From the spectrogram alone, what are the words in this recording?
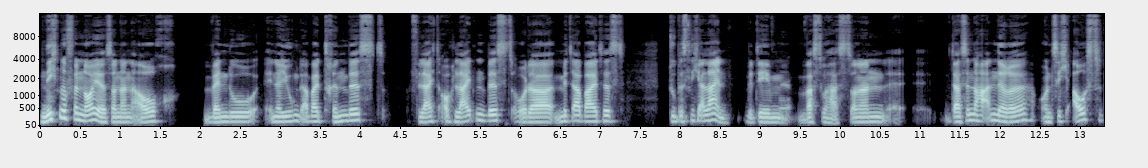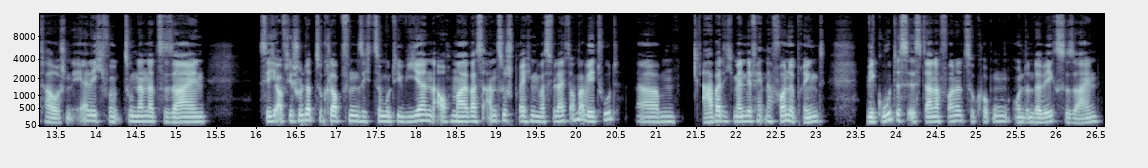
nicht nur für Neue, sondern auch, wenn du in der Jugendarbeit drin bist, vielleicht auch leiten bist oder mitarbeitest, du bist nicht allein mit dem, was du hast, sondern äh, da sind noch andere und sich auszutauschen, ehrlich zueinander zu sein, sich auf die Schulter zu klopfen, sich zu motivieren, auch mal was anzusprechen, was vielleicht auch mal weh tut, ähm, aber dich im Endeffekt nach vorne bringt, wie gut es ist, da nach vorne zu gucken und unterwegs zu sein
